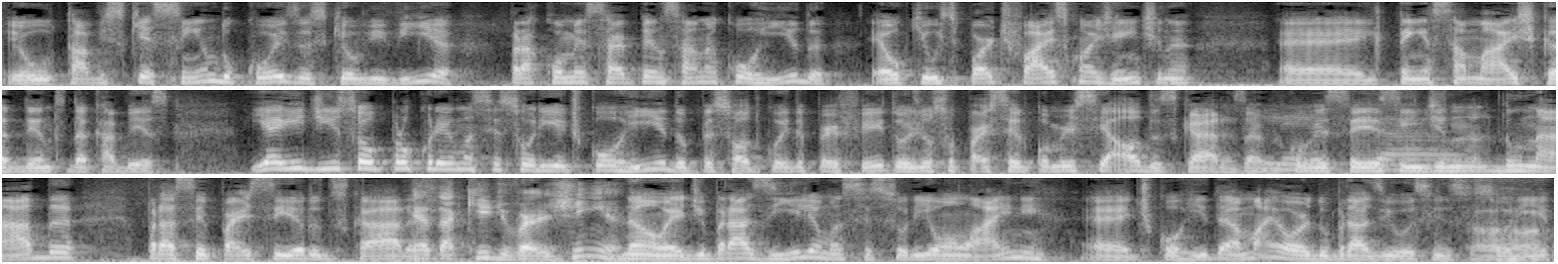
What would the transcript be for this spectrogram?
Eu tava esquecendo coisas que eu vivia para começar a pensar na corrida. É o que o esporte faz com a gente, né? É, ele tem essa mágica dentro da cabeça. E aí disso eu procurei uma assessoria de corrida, o pessoal do Corrida Perfeita. Hoje eu sou parceiro comercial dos caras, sabe? Eu Comecei assim de, Legal. do nada para ser parceiro dos caras. É daqui de Varginha? Não, é de Brasília, uma assessoria online é, de corrida, é a maior do Brasil, assim, assessoria. Aham.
